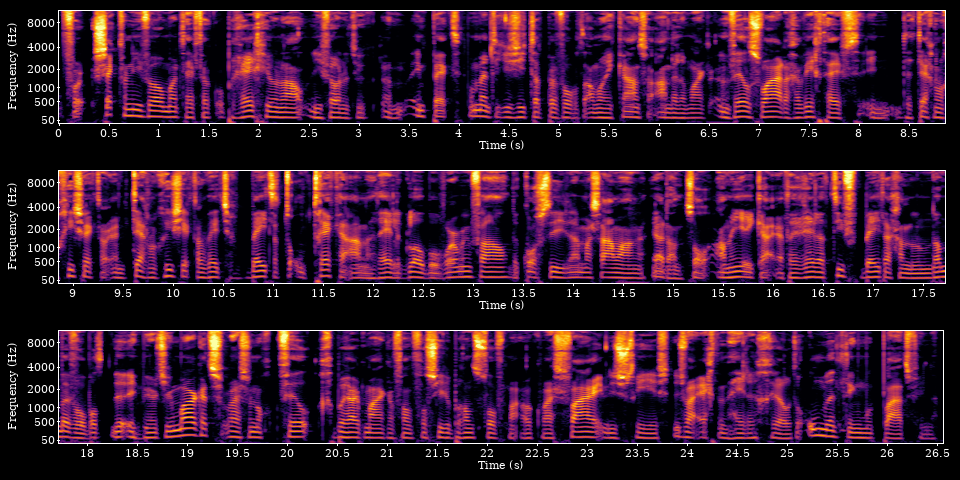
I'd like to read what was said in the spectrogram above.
voor sectorniveau, maar het heeft ook op regionaal niveau natuurlijk een impact. Op het moment dat je ziet dat bijvoorbeeld de Amerikaanse aandelenmarkt een veel zwaarder gewicht heeft in de technologie sector. En de technologie sector weet zich beter te onttrekken aan het hele global warming verhaal. De kosten die daar maar samenhangen. Ja, dan zal Amerika het relatief beter gaan doen dan bijvoorbeeld de emerging markets, waar ze nog veel gebruik maken van fossiele brandstof, maar ook waar zware industrie is. Dus waar echt een hele grote omwenteling moet plaatsvinden.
